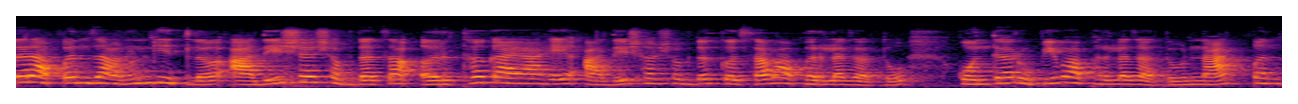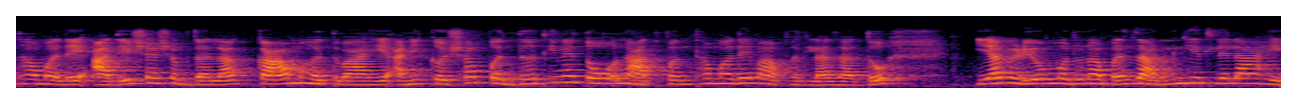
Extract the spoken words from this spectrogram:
तर आपण जाणून घेतलं आदेश या शब्दाचा अर्थ काय आहे? आदेश हा शब्द कसा वापरला जातो? कोणत्या रूपी वापरला जातो? नाथपंथामध्ये आदेश या शब्दाला का महत्त्व आहे आणि कशा पद्धतीने तो नाथपंथामध्ये वापरला जातो? या व्हिडिओमधून आपण जाणून घेतलेला आहे.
